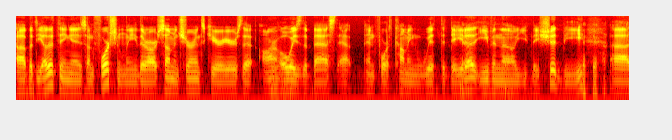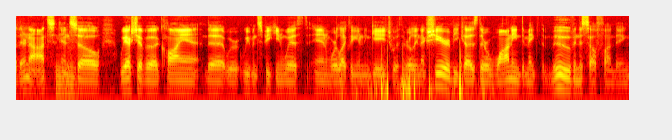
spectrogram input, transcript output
Uh, but the other thing is, unfortunately, there are some insurance carriers that aren't mm-hmm. always the best at and forthcoming with the data, yeah. even though you, they should be. yeah. uh, they're not. Mm-hmm. And so we actually have a client that we have been speaking with, and we're likely going to engage with early next year because they're wanting to make the move into self funding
